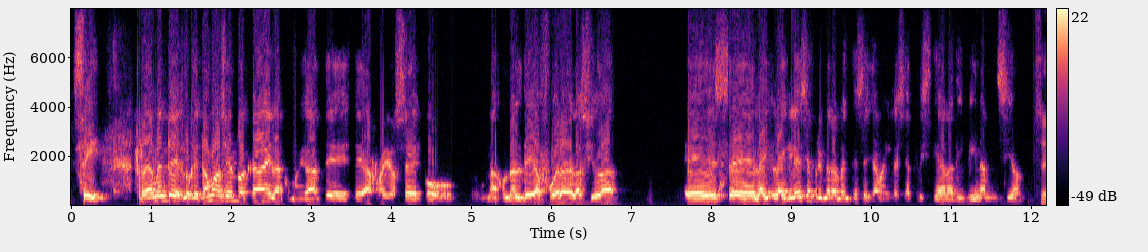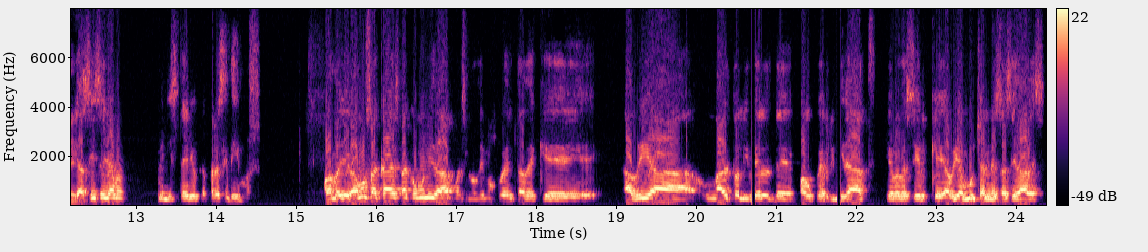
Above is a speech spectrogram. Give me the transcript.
sí, realmente lo que estamos haciendo acá en la comunidad de, de Arroyo Seco, una, una, aldea fuera de la ciudad, es eh, la, la, iglesia primeramente se llama Iglesia Cristiana Divina Misión. Sí. Y así se llama el ministerio que presidimos. Cuando llegamos acá a esta comunidad, pues nos dimos cuenta de que había un alto nivel de pauperidad, quiero decir que había muchas necesidades.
